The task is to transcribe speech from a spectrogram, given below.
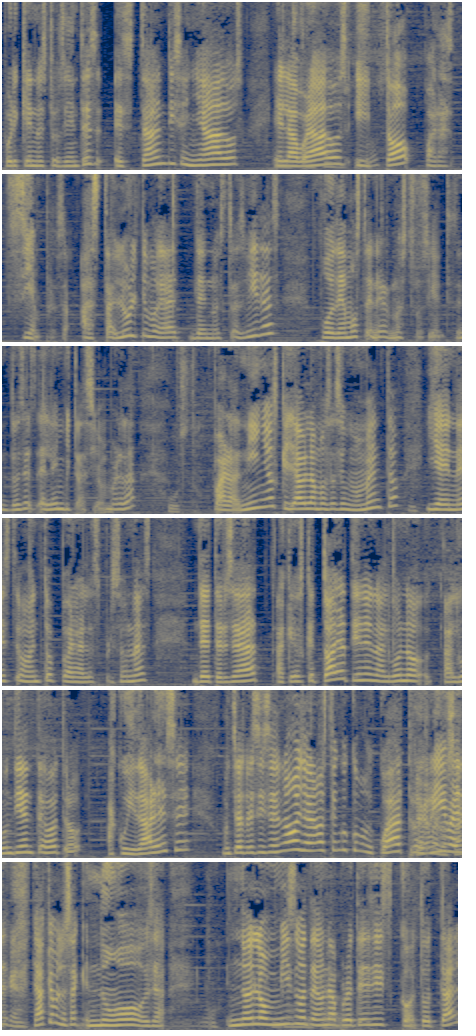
Porque nuestros dientes están diseñados, elaborados y todo para siempre, o sea, hasta el último día de nuestras vidas podemos tener nuestros dientes. Entonces es la invitación, ¿verdad? Justo. Para niños, que ya hablamos hace un momento, y en este momento para las personas de tercera edad, aquellos que todavía tienen alguno, algún diente otro, a cuidar ese. Muchas veces dicen, no, ya no tengo como cuatro Ya arriba, ya que me lo saquen. No, o sea, no es lo mismo tener una prótesis total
